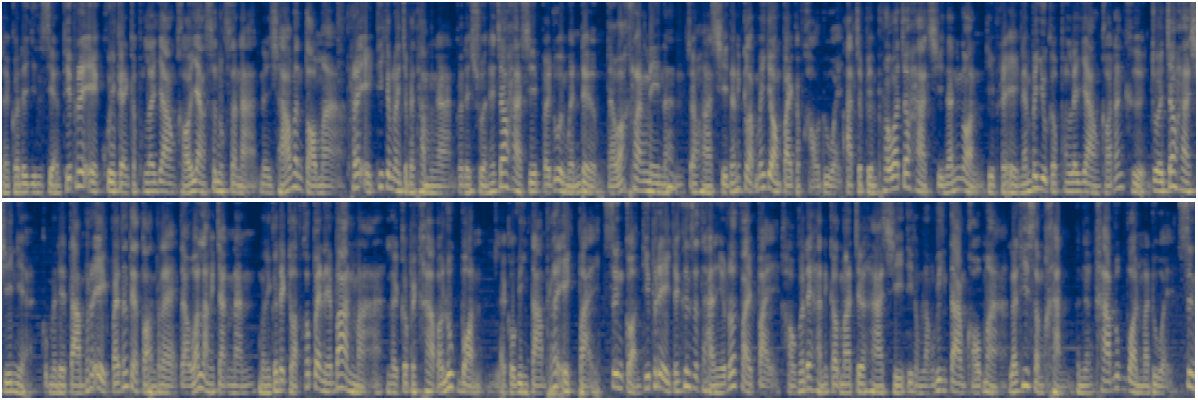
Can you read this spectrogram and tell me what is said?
และก็ได้ยินเสียงที่พระเอกคุยกันกับภรรยาของเขาอย่างสนุกสนานในเช้าวันต่อมา พระเอกที่กำลังจะไปทำงาน ก็ได้ชวนให้เจ้าฮาชิไปด้วยเหมือนเดิม แต่ว่าครั้งนี้นั้นเจ้าฮาชินั้นกลับไม่ยอมไปกับเขาด้วย อาจจะเป็นเพราะว่าเจ้าฮาชินั้นงอน ที่พระเอกนั้นไปอยู่กับภรรยาของเขาทั้งคืนโดยเจ้าฮาชิเนี่ยก็ไม่ได้ตามพระเอกไปตั้งแต่ตอนแรก แต่ว่าหลังจากนั้นมันก็ได้กลับเข้าไปในบ้านหมาแล้วก็ไปคาบเอาลูกบอล แล้วก็วิ่งตามพระเอกไป ซึ่งก่อนที่พระเอกจะขึ้นสถานีรถไฟไป เขาก็ได้หันกลับมาเจอฮาชิที่กำลังวิ่งตามเขามา และที่สำคัญมันยังคาบลูกบอลมาด้วย ซึ่ง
